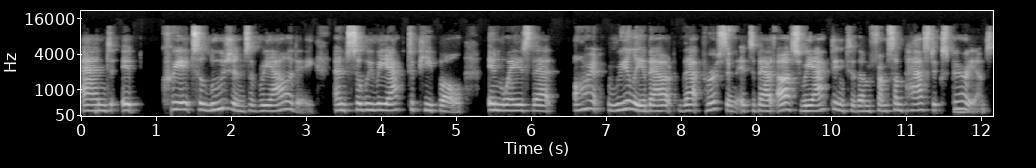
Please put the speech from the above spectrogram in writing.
and it creates illusions of reality. And so we react to people in ways that aren't really about that person. It's about us reacting to them from some past mm-hmm. experience.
